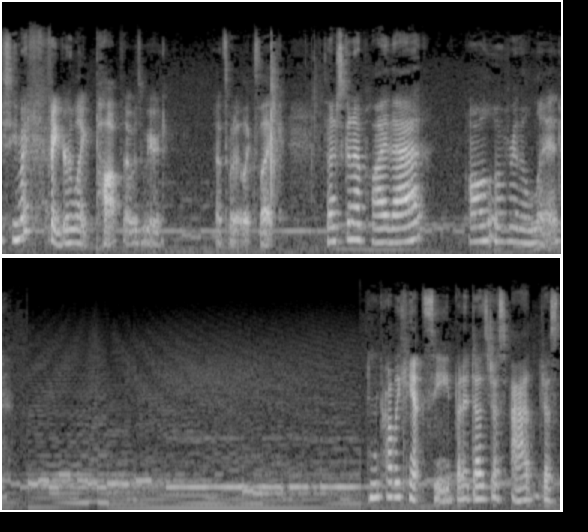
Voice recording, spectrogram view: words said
See my finger like pop? That was weird. That's what it looks like. So I'm just gonna apply that all over the lid. And you probably can't see, but it does just add just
